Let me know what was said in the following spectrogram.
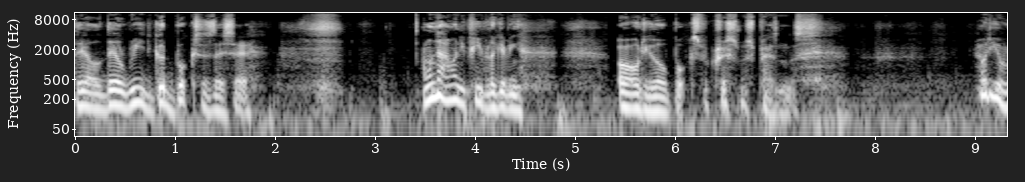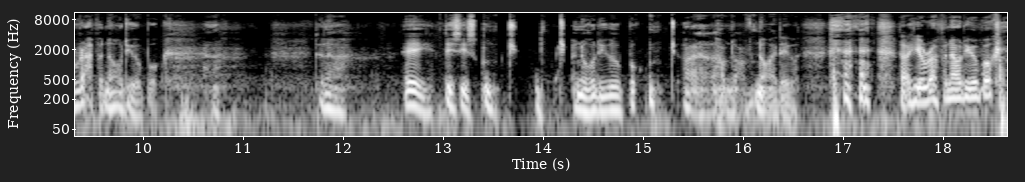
they'll they'll read good books, as they say. I wonder how many people are giving audio books for Christmas presents. How do you wrap an audio book? Don't know. Hey, this is an audio book. I have no idea. how you wrap an audio book?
